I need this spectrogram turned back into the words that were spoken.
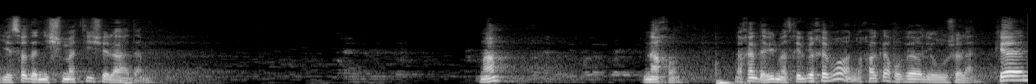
היסוד הנשמתי של האדם. מה? נכון. לכן דוד מתחיל בחברון, ואחר כך עובר לירושלים. כן?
